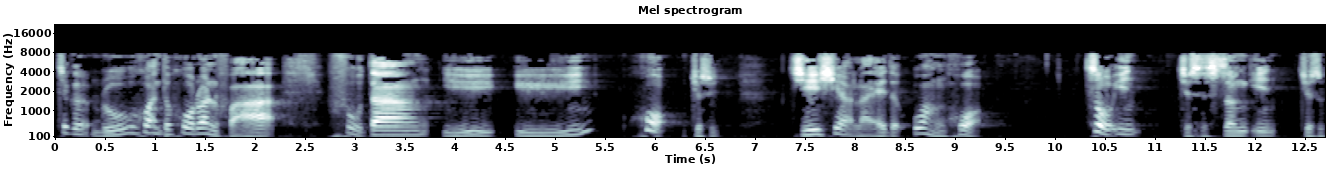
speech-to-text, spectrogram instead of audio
这个如幻的惑乱法，负担于于惑，就是。接下来的妄惑，咒音就是声音，就是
